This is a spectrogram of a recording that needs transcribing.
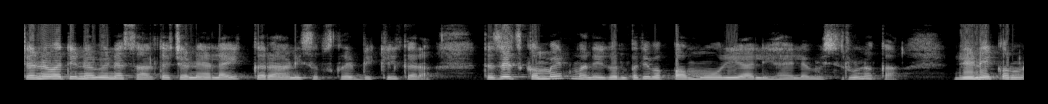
चॅनलवरती नवीन असाल तर चॅनल लाईक करा आणि सबस्क्राईब देखील करा. तसेच कमेंटमध्ये गणपती बाप्पा मोरया लिहायला विसरू नका. जेणेकरून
